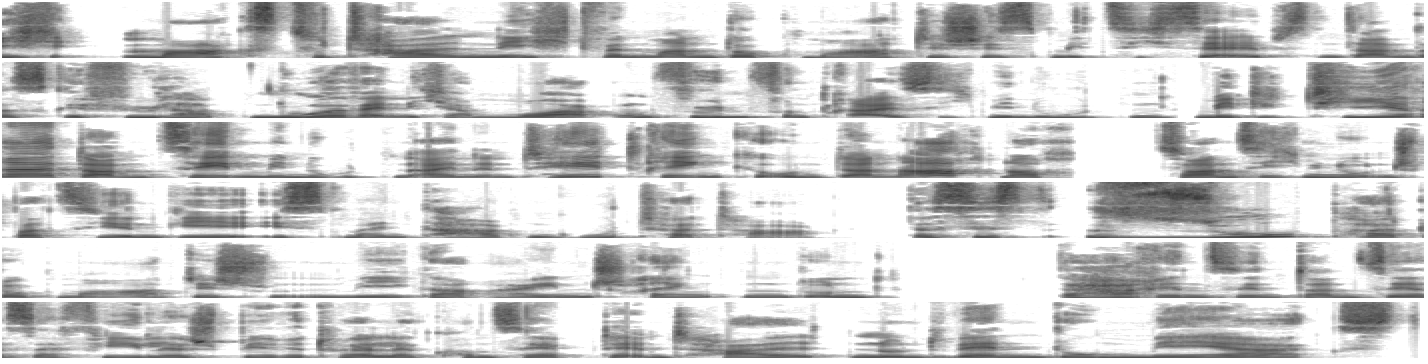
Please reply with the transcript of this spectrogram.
Ich mag es total nicht, wenn man dogmatisch ist mit sich selbst und dann das Gefühl hat, nur wenn ich am Morgen 35 Minuten meditiere, dann 10 Minuten einen Tee trinke und danach noch 20 Minuten spazieren gehe, ist mein Tag ein guter Tag. Das ist super dogmatisch und mega einschränkend und darin sind dann sehr, sehr viele spirituelle Konzepte enthalten. Und wenn du merkst,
